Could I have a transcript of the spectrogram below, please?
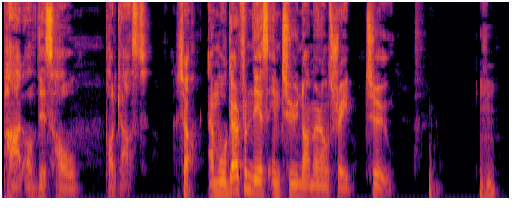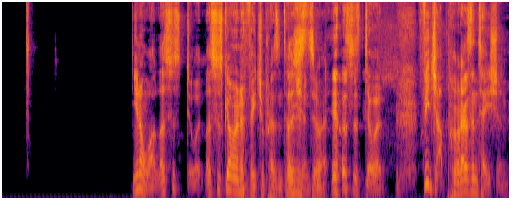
part of this whole podcast. Sure. And we'll go from this into Nightmare on Elm Street 2. Mhm. You know what? Let's just do it. Let's just go in a feature presentation. Let's just do it. Let's just do it. Feature presentation.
